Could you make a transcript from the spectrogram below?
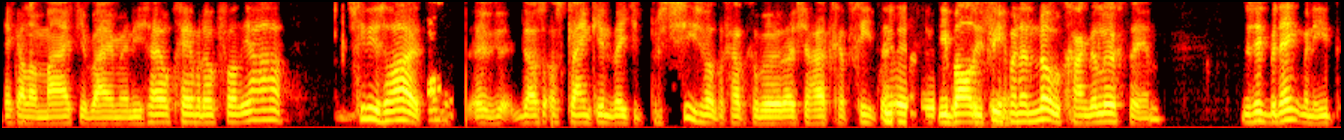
ik had een maatje bij me. En die zei op een gegeven moment ook van... Ja, schiet eens hard. Eh, Als, als klein kind weet je precies wat er gaat gebeuren als je hard gaat schieten. Die bal die vliegt met een noodgang de lucht in. Dus ik bedenk me niet.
